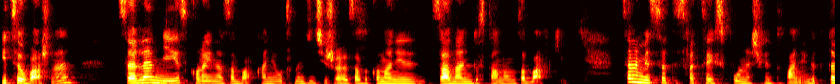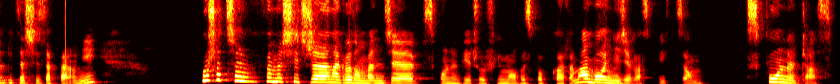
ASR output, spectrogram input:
I co ważne, celem nie jest kolejna zabawka. Nie uczmy dzieci, że za wykonanie zadań dostaną zabawki. Celem jest satysfakcja i wspólne świętowanie. Gdy tablica się zapełni, możecie wymyślić, że nagrodą będzie wspólny wieczór filmowy z popcornem albo niedziela z pizzą. Wspólny czas.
